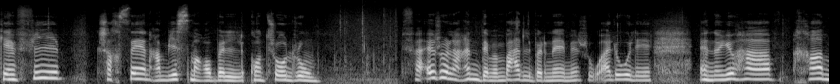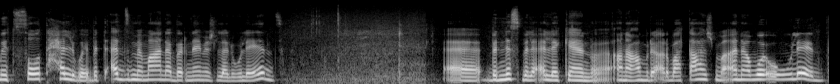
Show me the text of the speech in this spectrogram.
كان في شخصين عم يسمعوا بال control room فاجوا لعندي من بعد البرنامج وقالوا لي إنه you have خامة صوت حلوة بتقدمي معنا برنامج للاولاد آه بالنسبة لي كان أنا عمري 14 ما أنا أولاد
